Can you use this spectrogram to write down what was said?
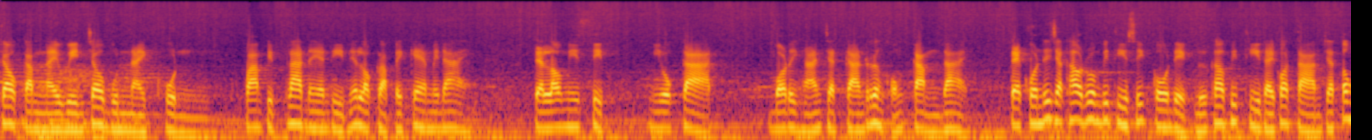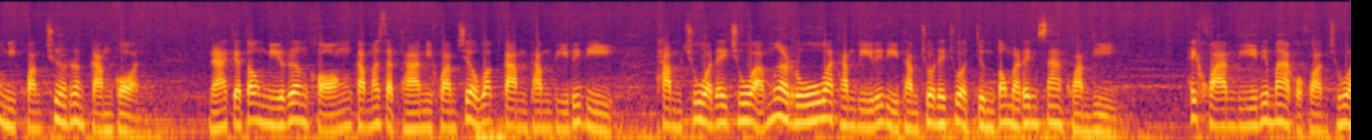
เจ้ากรรมนายเวรเจ้าบุญนายคุณ ความผิดพลาดในอดีตเนี่ยเรากลับไปแก้ไม่ได้ แต่เรามีสิทธิ์มีโอกาสบริหารจัดการเรื่องของกรรมได้ แต่คนที่จะเข้าร่วมพิธีซิโกเด็ก หรือเข้าพิธีใดก็ตาม จะต้องมีความเชื่อเรื่องกรรมก่อนนะจะต้องมีเรื่องของกรรมศรัทธามีความเชื่อว่ากรรมทำดีได้ดีทำชั่วได้ชั่ว เมื่อรู้ว่าทำดีได้ดีทำชั่วได้ชั่ว จึงต้องมาเร่งสร้างความดี ให้ความดีนี่มากกว่าความชั่ว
